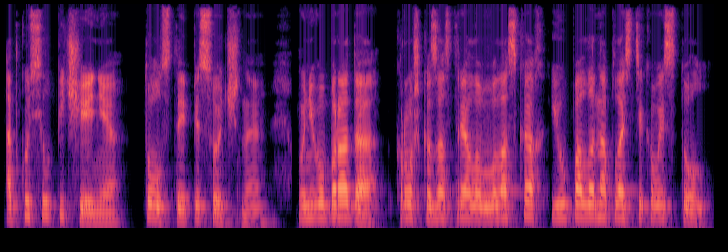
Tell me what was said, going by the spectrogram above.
Откусил печенье, толстое песочное. У него борода, крошка застряла в волосках и упала на пластиковый стол.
